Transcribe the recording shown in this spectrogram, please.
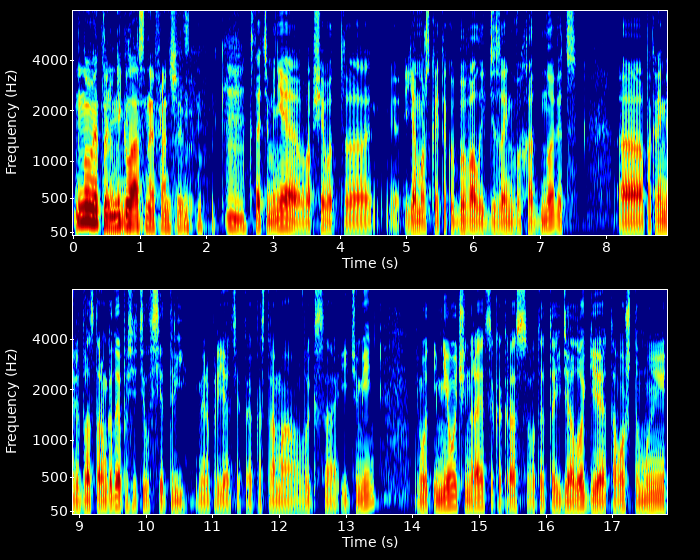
Ну, это негласная франшиза. Кстати, мне вообще вот, э, я, можно сказать, такой бывалый дизайн-выходновец. Э, по крайней мере, в 22 году я посетил все три мероприятия. Это Кострома, Выкса и Тюмень. Вот. И мне очень нравится как раз вот эта идеология того, что мы,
